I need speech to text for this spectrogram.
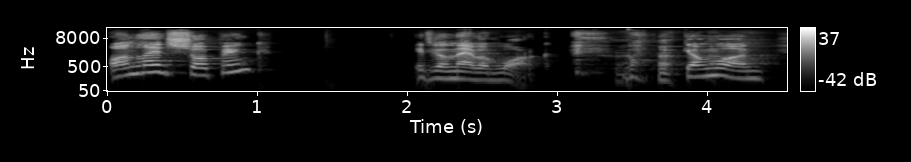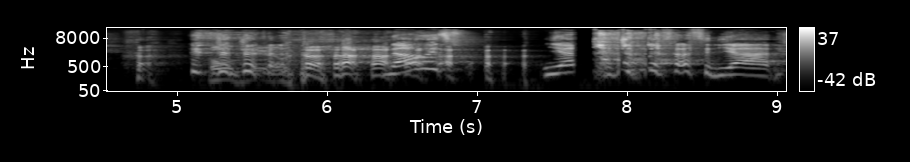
online shopping, it will never work. but come on. Now it's yeah yeah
